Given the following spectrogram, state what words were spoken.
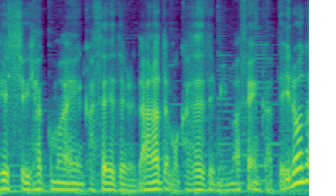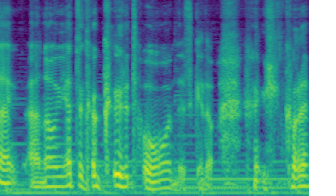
月収100万円稼いでるんで、あなたも稼いでみませんかって、いろんなあのやつが来ると思うんですけど、これ、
